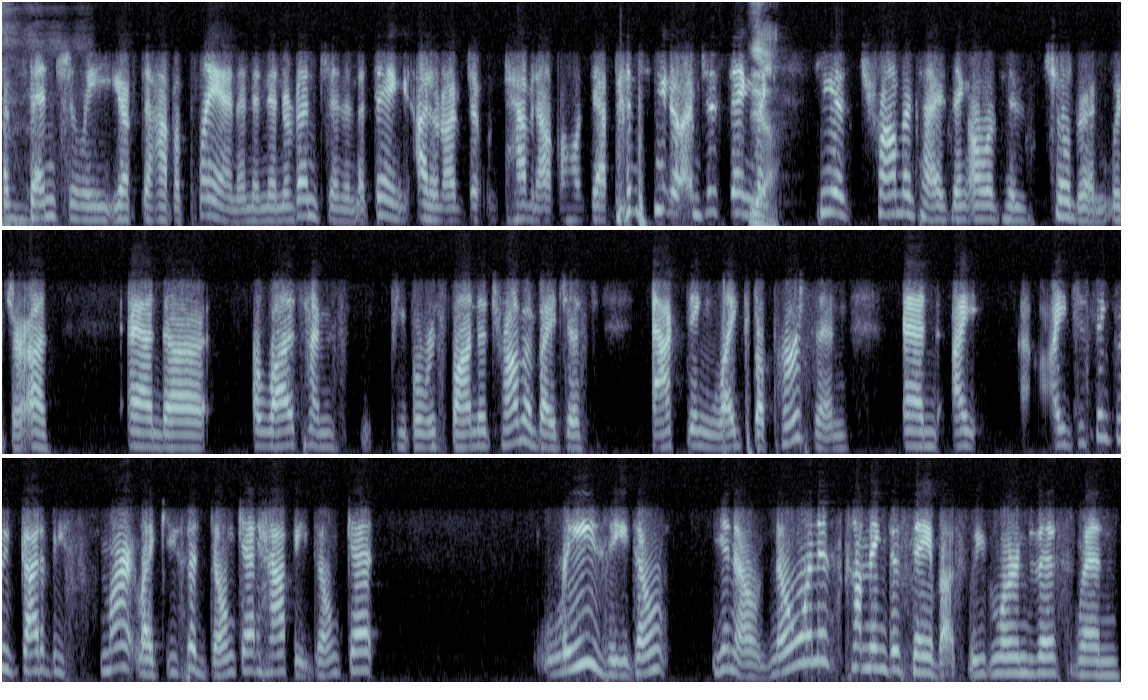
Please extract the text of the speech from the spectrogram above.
eventually you have to have a plan and an intervention and a thing. I don't know, I don't have an alcoholic dad, but, you know, I'm just saying, Yeah. like, he is traumatizing all of his children, which are us. And uh, a lot of times people respond to trauma by just acting like the person. And I, I just think we've got to be smart. Like you said, don't get happy. Don't get lazy. Don't, you know, no one is coming to save us. We've learned this when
